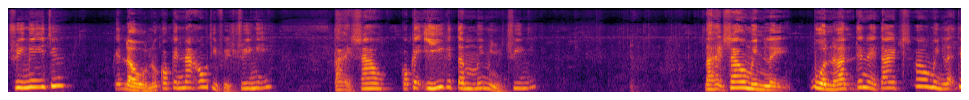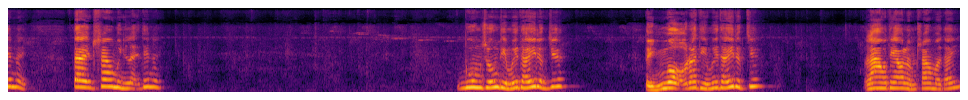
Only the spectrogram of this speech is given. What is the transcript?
Suy nghĩ chứ cái đầu nó có cái não thì phải suy nghĩ. Tại sao có cái ý, cái tâm ấy mình phải suy nghĩ? Tại sao mình lại buồn hận thế này? Tại sao mình lại thế này? Tại sao mình lại thế này? Buông xuống thì mới thấy được chứ. Tỉnh ngộ ra thì mới thấy được chứ. Lao theo làm sao mà thấy?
